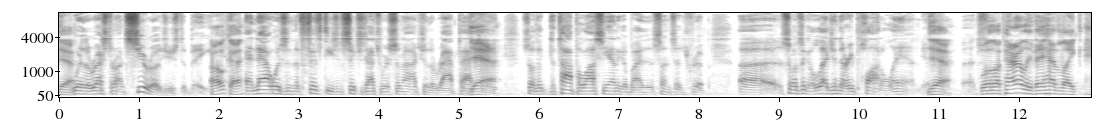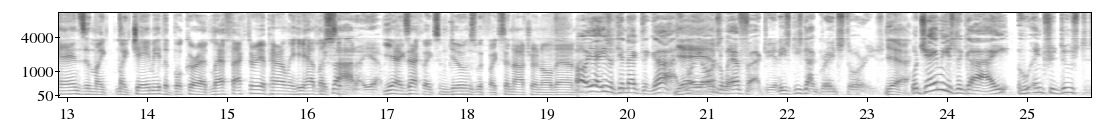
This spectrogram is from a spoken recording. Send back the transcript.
Yeah. Where the restaurant Ciro's used to be. Oh, okay. And that was in the 50s and 60s. That's where Sinatra, the Rat Pack. Yeah. ate. So the, the top of La Cienega by the Sunset Strip. Uh, so it's like a legendary plot of land. you know? Yeah. That's Well, apparently they had like hands in like like Jamie, the booker at Laugh Factory. Apparently he had like some- yeah. yeah, exactly, like some doings with like Sinatra and all them. Oh yeah, he's a connected guy. Yeah, well, he yeah. owns a Laugh Factory, and he's he's got great stories. Yeah. Well, Jamie's the guy who introduced,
